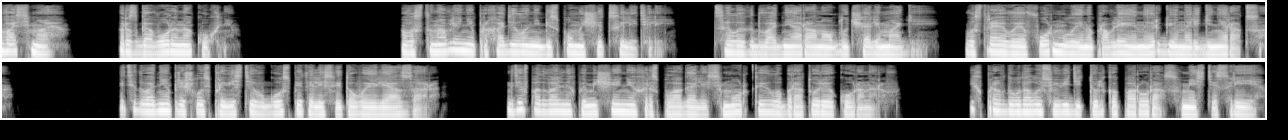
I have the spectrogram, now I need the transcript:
Восьмая. Разговоры на кухне. Восстановление проходило не без помощи целителей. Целых два дня рану облучали магией, выстраивая формулы и направляя энергию на регенерацию. Эти два дня пришлось провести в госпитале святого Илиазара, где в подвальных помещениях располагались морг и лаборатория коронеров. Их, правда, удалось увидеть только пару раз вместе с Рие.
